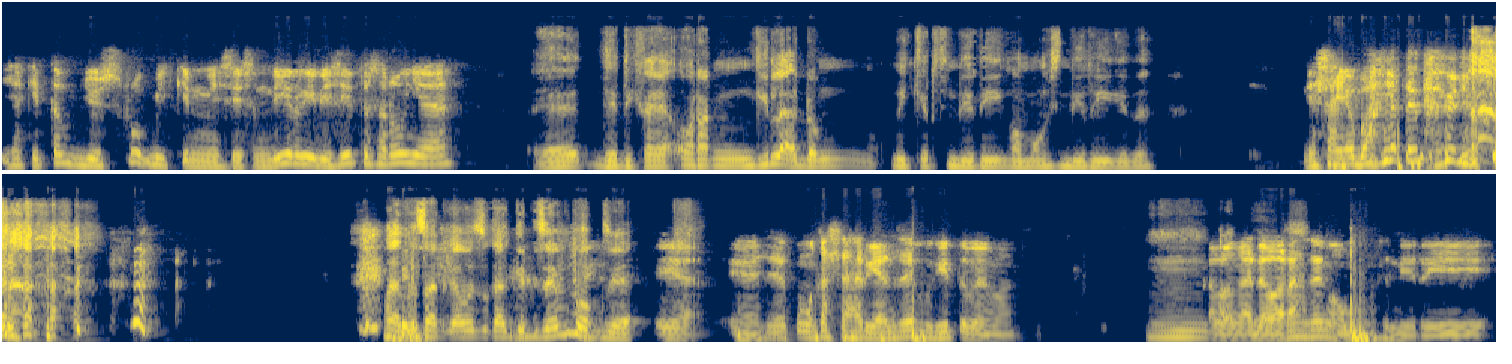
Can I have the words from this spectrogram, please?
Ya kita justru bikin misi sendiri di situ serunya. Ya, jadi kayak orang gila dong mikir sendiri, ngomong sendiri gitu. Ya saya banget itu. Pantesan kamu suka game sandbox ya? Iya, ya saya keseharian saya begitu memang. Hmm, Kalau nggak ada orang saya ngomong sendiri.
